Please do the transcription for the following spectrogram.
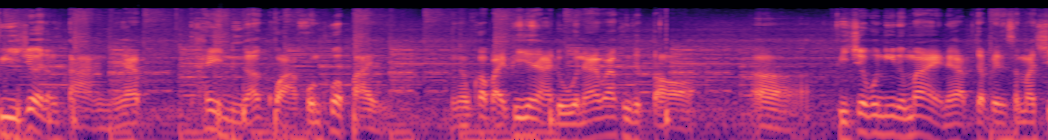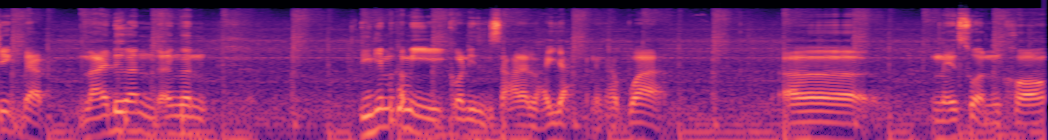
ฟีเจอร์ต่างๆนะครับ ให้เหนือกว่าคนทั่วไปนะครับก็ไปพิจารณาดูนะว่าคุณจะต่อออฟีเจอร์พวกนี้หรือไม่นะครับจะเป็นสมาชิกแบบรายเดือนรายเงินทีนี้มันก็มีกรณีศึกษาหลาย ๆ อย่างนะครับว่าในส่วนของ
